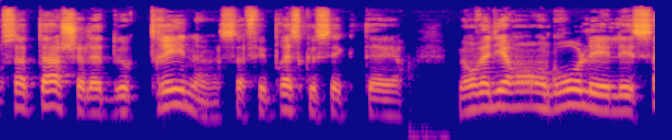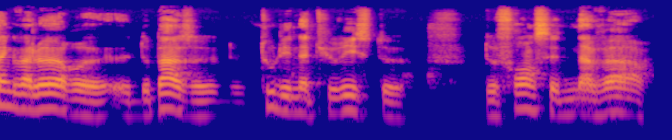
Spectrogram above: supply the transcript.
s'attache à la doctrine, ça fait presque sectaire. Mais on va dire en gros les, cinq valeurs euh, de base de tous les naturistes de France et de Navarre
